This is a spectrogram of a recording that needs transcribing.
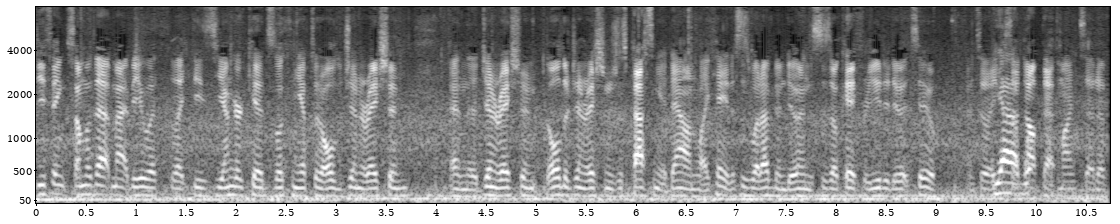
Do you think some of that might be with like these younger kids looking up to the older generation, and the generation, the older generation, is just passing it down? Like, hey, this is what I've been doing. This is okay for you to do it too. And so they Yeah, just adopt that mindset of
